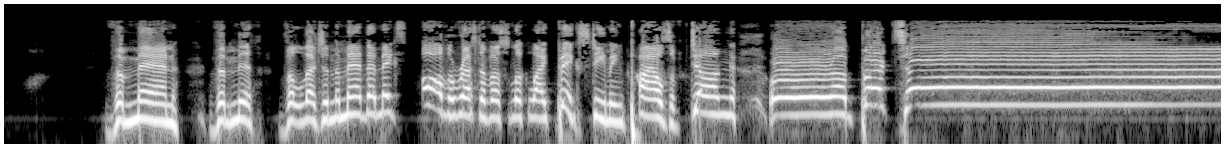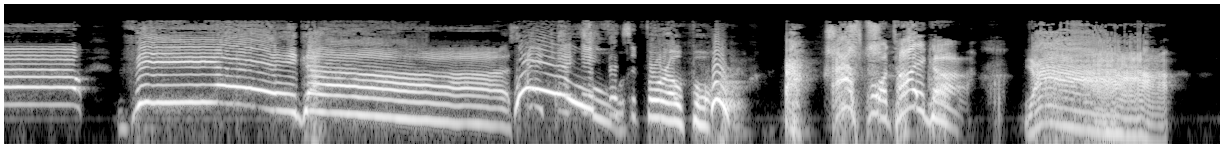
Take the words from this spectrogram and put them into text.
The man, the myth, the legend, the man that makes all the rest of us look like big steaming piles of dung, Roberto Viegas! AKA Vincent 404. Ask for Tiger! Yeah!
